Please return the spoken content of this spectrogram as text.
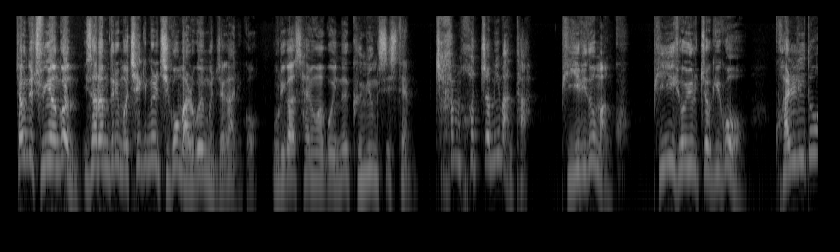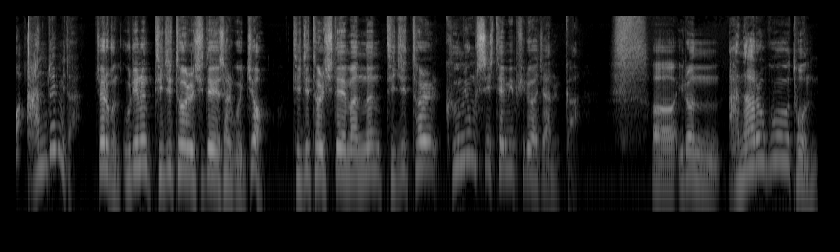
자, 근데 중요한 건 이 사람들이 뭐 책임을 지고 말고의 문제가 아니고 우리가 사용하고 있는 금융 시스템 참 허점이 많다. 비리도 많고 비효율적이고 관리도 안 됩니다. 자, 여러분, 우리는 디지털 시대에 살고 있죠? 디지털 시대에 맞는 디지털 금융 시스템이 필요하지 않을까? 어, 이런 아날로그 돈,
